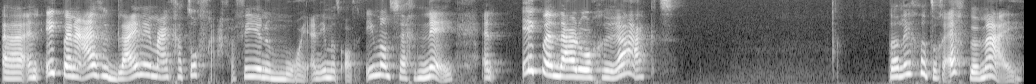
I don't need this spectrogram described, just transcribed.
Uh, en ik ben er eigenlijk blij mee, maar ik ga toch vragen, vind je hem mooi? En iemand, iemand zegt nee. En ik ben daardoor geraakt dan ligt dat toch echt bij mij.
